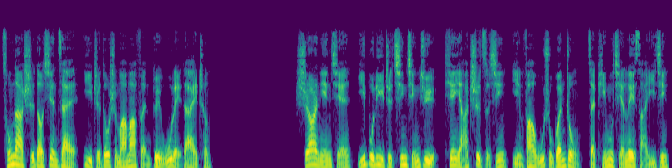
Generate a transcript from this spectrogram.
从那时到现在，一直都是妈妈粉对吴磊的爱称。十二年前，一部励志亲情剧《天涯赤子心》引发无数观众在屏幕前泪洒衣襟，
